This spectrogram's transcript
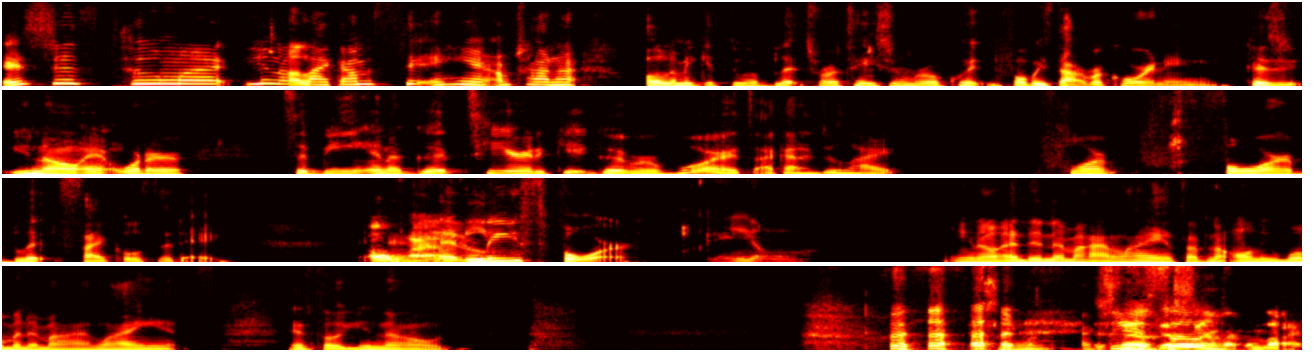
it's just too much, you know. Like I'm sitting here, I'm trying to. Oh, let me get through a blitz rotation real quick before we start recording, because you know, in order to be in a good tier to get good rewards, I got to do like four four blitz cycles a day. Oh, wow. At least four, damn. you know. And then in my alliance, I'm the only woman in my alliance, and so you know, That I sounds, can't- that She is sounds so- like a lot.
